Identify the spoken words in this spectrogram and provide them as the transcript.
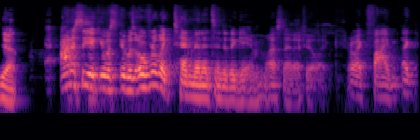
yeah, honestly it was it was over like 10 minutes into the game last night i feel like or like five like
